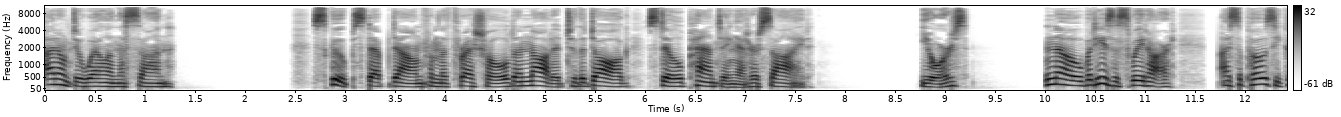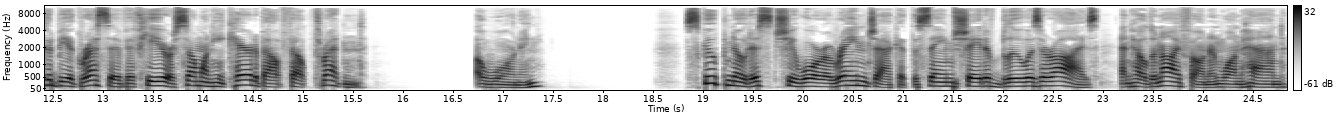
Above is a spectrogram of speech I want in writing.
I don't do well in the sun. Scoop stepped down from the threshold and nodded to the dog, still panting at her side. Yours? No, but he's a sweetheart. I suppose he could be aggressive if he or someone he cared about felt threatened. A warning? Scoop noticed she wore a rain jacket the same shade of blue as her eyes and held an iPhone in one hand,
